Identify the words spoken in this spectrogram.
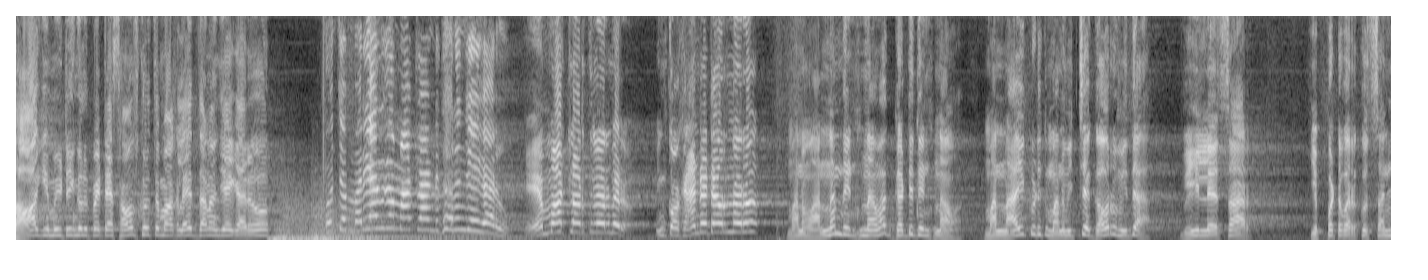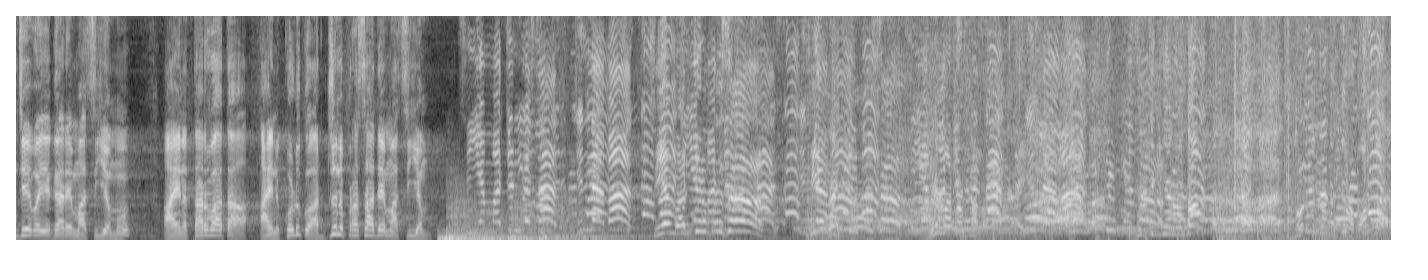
తాగి మీటింగులు పెట్టే సంస్కృతి మాకు లేదు ధనంజయ్ గారు. కొంచెం మర్యాదగా మాట్లాడండి ధనంజయ్ గారు. ఏం మాట్లాడుతున్నారు మీరు? ఇంకో క్యాండిడేట్ ఎవరున్నారు? మనం అన్నం తింటున్నావా గడ్డి తింటున్నావా మన నాయకుడికి మనం ఇచ్చే గౌరవం ఇదా? వీల్లేదు సార్. ఇప్పటి వరకు సంజీవయ్య గారే మా సీఎం ఆయన తర్వాత ఆయన కొడుకు అర్జున ప్రసాదే మా సీఎం. సీఎం అర్జున్ ప్రసాద్ జిందాబాద్. సీఎం అర్జున్ ప్రసాద్. సీఎం అర్జున్ ప్రసాద్. ఏం మాట్లాడుతున్నారు నోటికి వాస్తవం.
